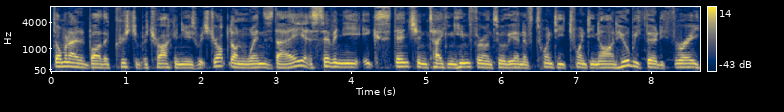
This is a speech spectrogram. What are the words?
dominated by the Christian Petracca news, which dropped on Wednesday. A seven year extension taking him through until the end of 2029. He'll be 33,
